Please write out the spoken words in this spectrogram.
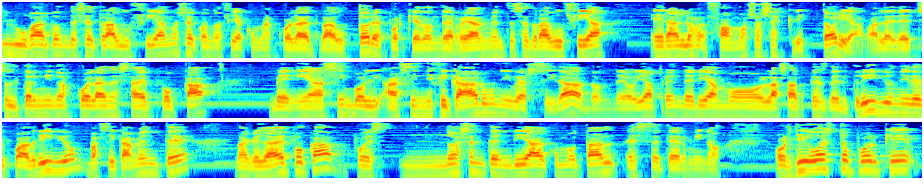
lugar donde se traducía no se conocía como escuela de traductores, porque donde realmente se traducía eran los famosos escriptoria, ¿vale? De hecho, el término escuela en esa época venía a, significar universidad, donde hoy aprenderíamos las artes del trivium y del quadrivium, básicamente, en aquella época, pues no se entendía como tal ese término. Os digo esto porque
